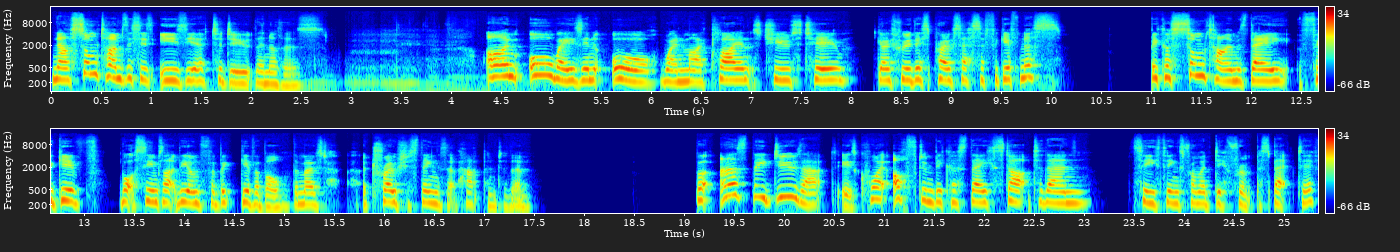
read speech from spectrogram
Now, sometimes this is easier to do than others. I'm always in awe when my clients choose to go through this process of forgiveness because sometimes they forgive what seems like the unforgivable, the most atrocious things that have happened to them. But as they do that, it's quite often because they start to then see things from a different perspective.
